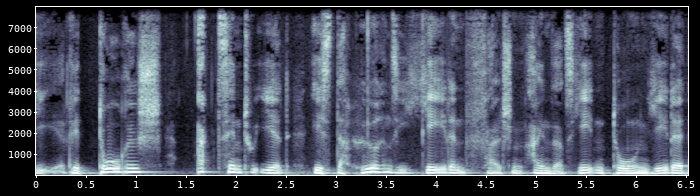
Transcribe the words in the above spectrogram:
die rhetorisch akzentuiert ist, da hören Sie jeden falschen Einsatz, jeden Ton, jede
